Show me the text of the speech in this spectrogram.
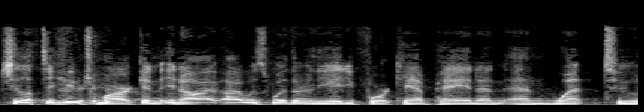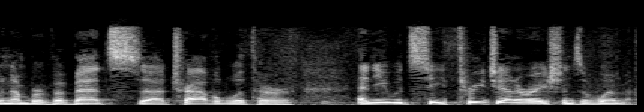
She left a huge mark, and you know I, I, was with her in the '84 campaign, and, and went to a number of events, uh, traveled with her, and you would see three generations of women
